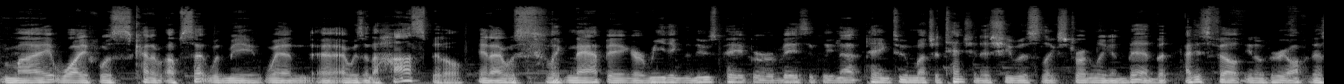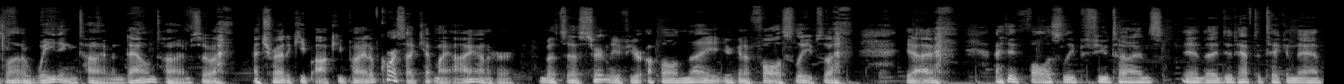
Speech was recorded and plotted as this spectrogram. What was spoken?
my wife was kind of upset with me when uh, I was in the hospital and I was like napping or reading the newspaper or basically not paying too much attention as she was like struggling in bed. But I just felt, you know, very often there's a lot of waiting time and downtime. So I, I try to keep occupied. Of course, I kept my eye on her, but uh, certainly if you're up all night, you're going to fall asleep. So yeah, I, I did fall asleep a few times and I did have to take a nap.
